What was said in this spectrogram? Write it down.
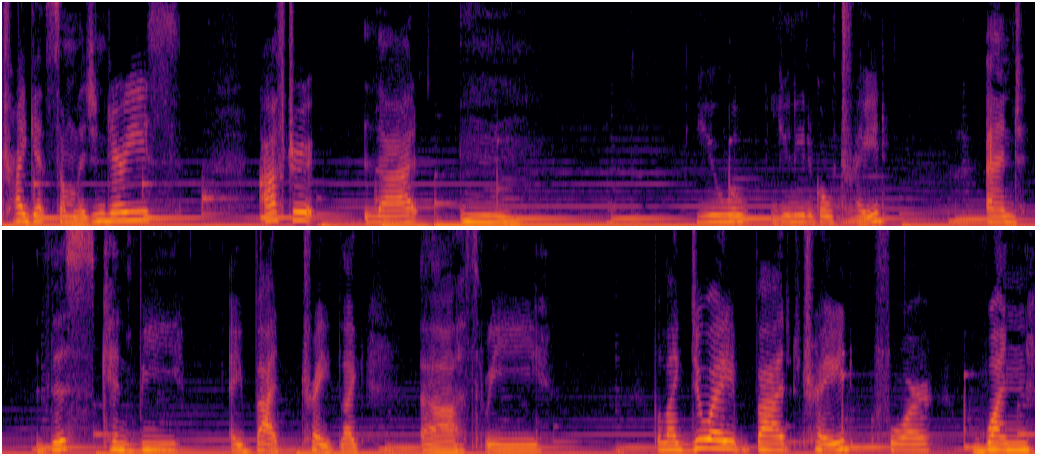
try get some legendaries. After that, mm, you will you need to go trade, and this can be a bad trade, like uh, three. But like, do a bad trade for one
